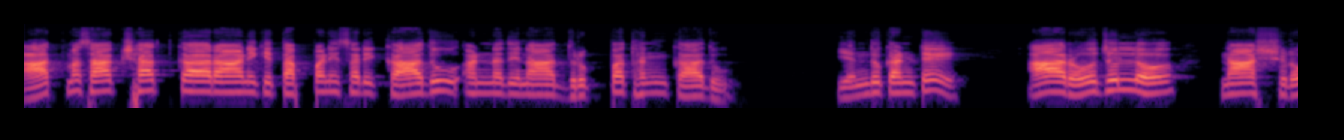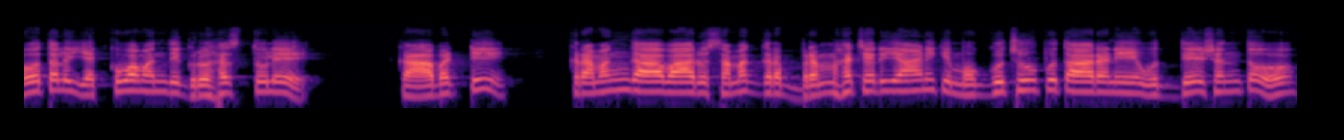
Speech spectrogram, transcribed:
ఆత్మసాక్షాత్కారానికి తప్పనిసరి కాదు అన్నది నా దృక్పథం కాదు. ఎందుకంటే ఆ రోజుల్లో నా శ్రోతలు ఎక్కువ మంది గృహస్థులే. కాబట్టి క్రమంగా వారు సమగ్ర బ్రహ్మచర్యానికి మొగ్గు చూపుతారనే ఉద్దేశంతో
